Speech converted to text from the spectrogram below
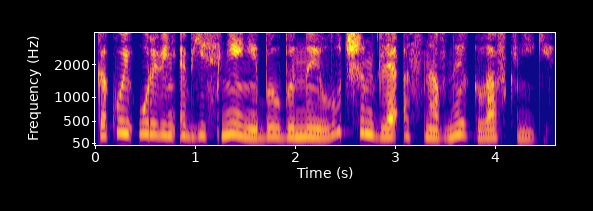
какой уровень объяснений был бы наилучшим для основных глав книги.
